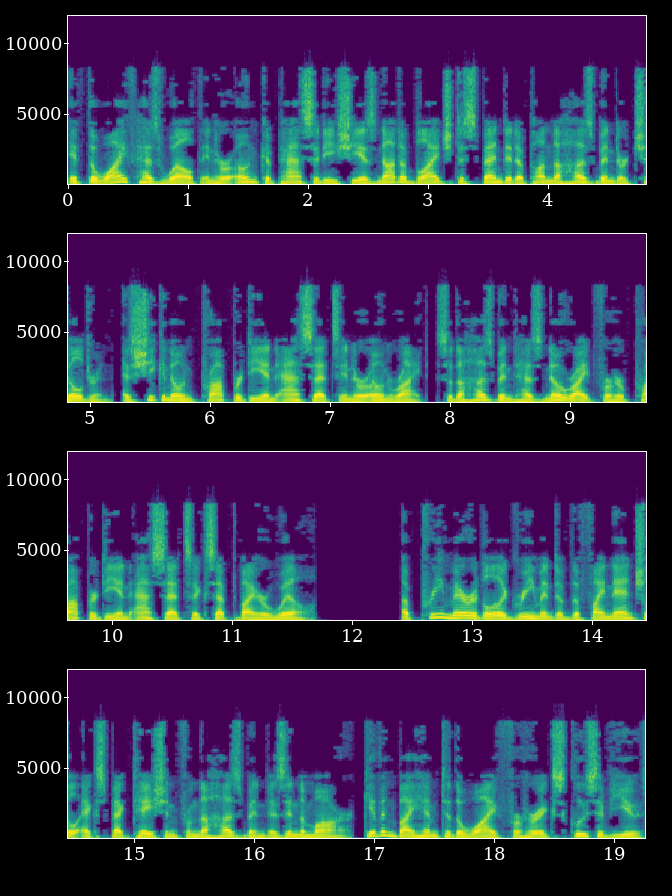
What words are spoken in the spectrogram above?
If the wife has wealth in her own capacity she is not obliged to spend it upon the husband or children, as she can own property and assets in her own right, so the husband has no right for her property and assets except by her will. A premarital agreement of the financial expectation from the husband is in the mahr, given by him to the wife for her exclusive use,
